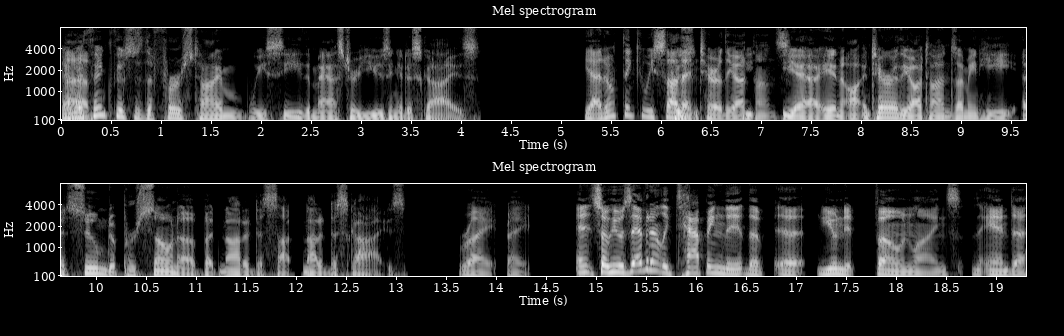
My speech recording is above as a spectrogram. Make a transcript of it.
And I uh, think this is the first time we see the master using a disguise. Yeah, I don't think we saw that in Terror of the Autons. Yeah, in, uh, in Terror of the Autons, I mean, he assumed a persona, but not a dis- not a disguise. Right, right. And so he was evidently tapping the the uh, unit phone lines and uh,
